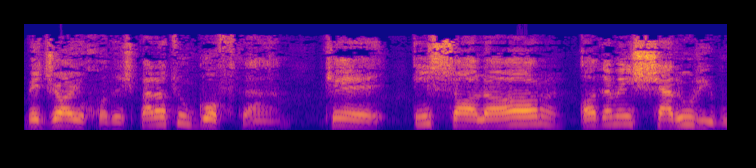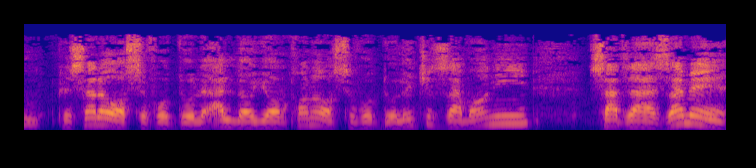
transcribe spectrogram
به جای خودش. براتون گفتم که این سالار آدم شروری بود. پسر آصف الدوله الله خان آصف الدوله که زمانی صدر اعظم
